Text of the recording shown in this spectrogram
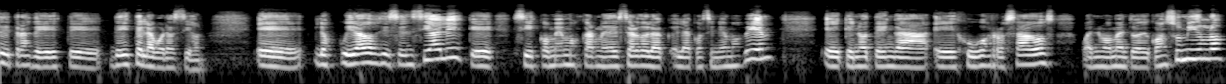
detrás de, este, de esta elaboración. los cuidados esenciales, que si comemos carne de cerdo la, la cocinemos bien, que no tenga jugos rosados en el momento de consumirlo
